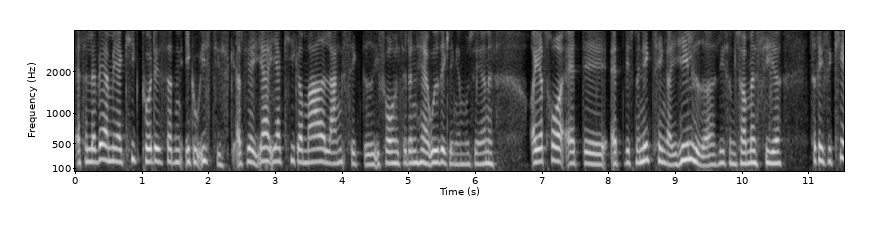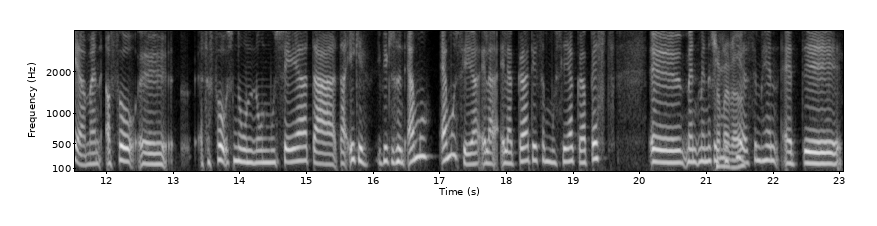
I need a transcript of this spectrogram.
altså lade være med at kigge på det sådan egoistisk. Altså, jeg, jeg, jeg kigger meget langsigtet i forhold til den her udvikling af museerne. Og jeg tror, at, øh, at hvis man ikke tænker i helheder, ligesom Thomas siger, så risikerer man at få, øh, altså få sådan nogle, nogle museer, der, der ikke i virkeligheden er, mu, er museer, eller, eller gør det, som museer gør bedst. Øh, man, man risikerer simpelthen, at... Øh,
